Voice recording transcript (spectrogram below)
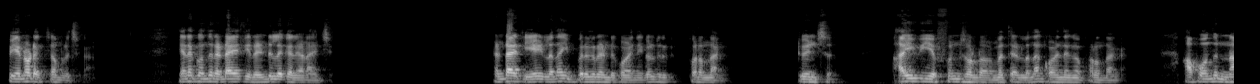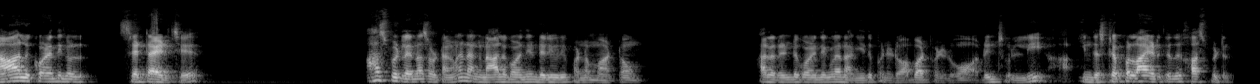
இப்போ என்னோட எக்ஸாம்பிள் வச்சுக்கேன் எனக்கு வந்து ரெண்டாயிரத்தி ரெண்டில் கல்யாணம் ஆச்சு ரெண்டாயிரத்தி ஏழில் தான் இப்போ இருக்கிற ரெண்டு குழந்தைகள் இருக்கு பிறந்தாங்க. ட்வின்ஸு ஐவிஎஃப்னு சொல்கிற மெத்தடில் தான் குழந்தைங்க பிறந்தாங்க. அப்போ வந்து நாலு குழந்தைகள் செட் ஆயிடுச்சு. ஹாஸ்பிட்டலில் என்ன சொல்லிட்டாங்கன்னா நாங்கள் நாலு குழந்தையும் டெலிவரி பண்ண மாட்டோம். அதில் ரெண்டு குழந்தைங்கள நாங்கள் இது பண்ணிவிடுவோம் அபார்ட் பண்ணிவிடுவோம் அப்படின்னு சொல்லி இந்த ஸ்டெப்பெல்லாம் எடுத்தது ஹாஸ்பிட்டல்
